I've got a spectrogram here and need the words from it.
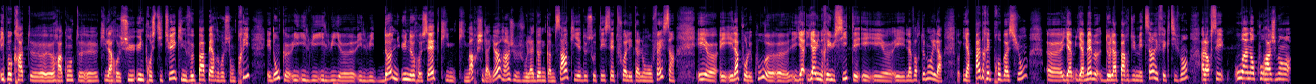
Hippocrate raconte qu'il a reçu une prostituée qui ne veut pas perdre son prix, et donc il, lui, il lui, il lui donne une recette qui, qui marche d'ailleurs. Hein, je, je, vous la donne comme ça, qui est de sauter sept fois les talons aux fesses. Et, et, et là, pour le coup, euh, il y, a, une réussite et, et l'avortement est là. Il n'y a pas de réprobation. Il y, a, même de la part du médecin, effectivement. Alors c'est ou un encouragement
